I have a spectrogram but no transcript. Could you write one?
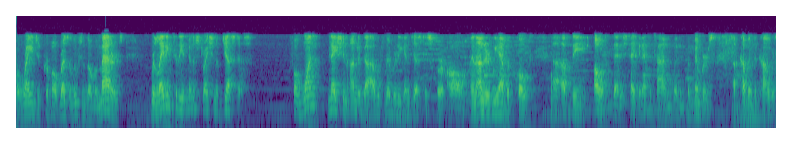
arrange, and promote resolutions over matters relating to the administration of justice for one nation under God with liberty and justice for all. And under we have the quote of the oath that is taken at the time when the members uh, come into Congress.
